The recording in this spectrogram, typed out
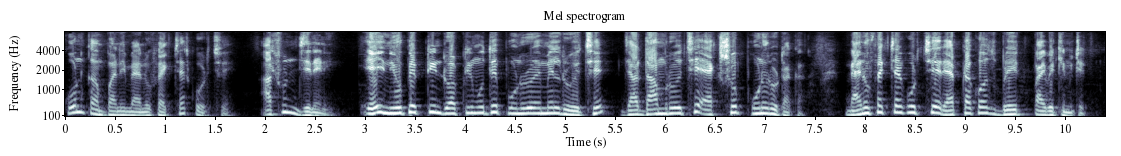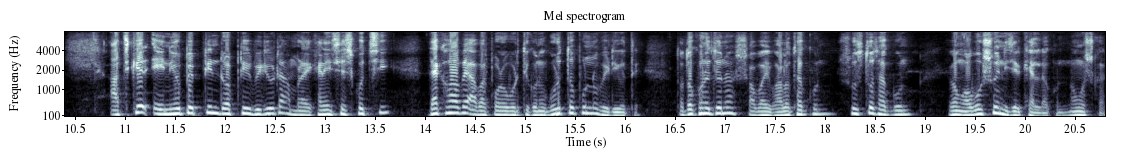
কোন কোম্পানি ম্যানুফ্যাকচার করছে। আসুন জেনে নিই। এই নিউপেপটিন ড্রপটির মধ্যে পনেরো এম রয়েছে, যার দাম রয়েছে একশো পনেরো টাকা। ম্যানুফ্যাকচার করছে র্যাপটাকস ব্রেড প্রাইভেট লিমিটেড। আজকের এই নিউপেপটিন ড্রপটির ভিডিওটা আমরা এখানেই শেষ করছি। দেখা হবে আবার পরবর্তী কোনো গুরুত্বপূর্ণ ভিডিওতে ততক্ষণের জন্য সবাই ভালো থাকুন, সুস্থ থাকুন এবং অবশ্যই নিজের খেয়াল রাখুন। নমস্কার।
